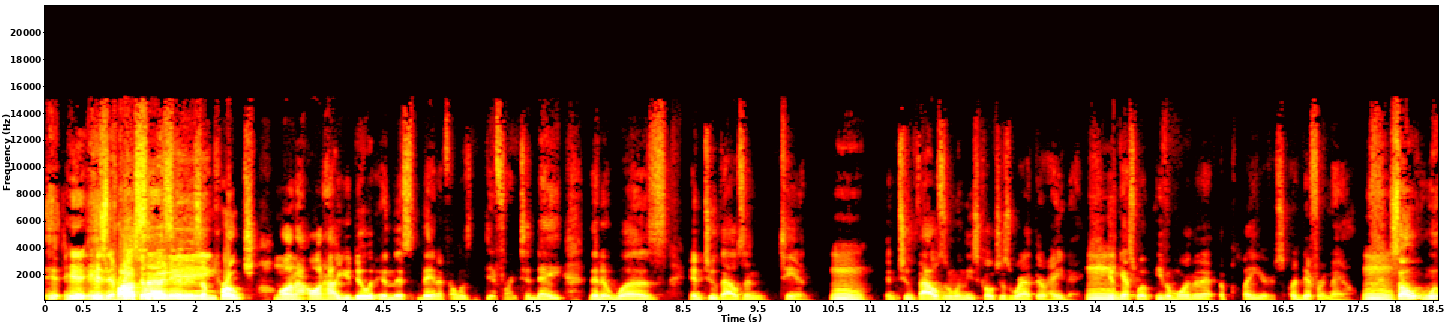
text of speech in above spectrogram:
his, His, his, process and his approach on Mm. how- on how you do it. In this, the NFL is different today than it was in 2010. Mm. In 2000, when these coaches were at their heyday, Mm. and guess what? Even more than that, the players are different now. Mm. So when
